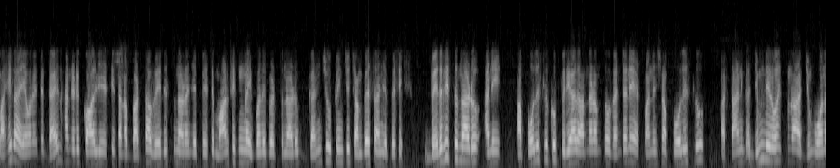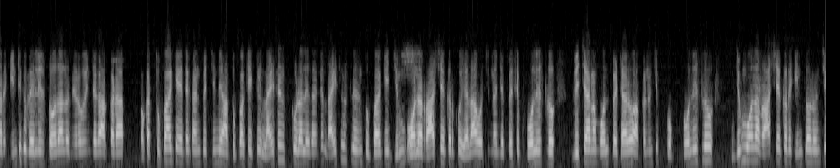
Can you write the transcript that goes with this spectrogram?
మహిళ ఎవరైతే డైల్ హండ్రెడ్ కాల్ చేసి తన భర్త వేధిస్తున్నాడని చెప్పేసి మానసికంగా ఇబ్బంది పెడుతున్నాడు గన్ చూపించి చంపేస్తా అని చెప్పేసి బెదిరిస్తున్నాడు అని ఆ పోలీసులకు ఫిర్యాదు అందడంతో వెంటనే స్పందించిన పోలీసులు ఆ స్థానిక జిమ్ నిర్వహిస్తున్న ఆ జిమ్ ఓనర్ ఇంటికి వెళ్ళి సోదాలు నిర్వహించగా అక్కడ ఒక తుపాకీ అయితే కనిపించింది. ఆ తుపాకీకి లైసెన్స్ కూడా లేదంటే లైసెన్స్ లేని తుపాకీ జిమ్ ఓనర్ రాజశేఖర్కు ఎలా వచ్చిందని చెప్పేసి పోలీసులు విచారణ మొదలు పెట్టారు అక్కడ నుంచి పోలీసులు ఓనర్ రాజశేఖర్ ఇంట్లో నుంచి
